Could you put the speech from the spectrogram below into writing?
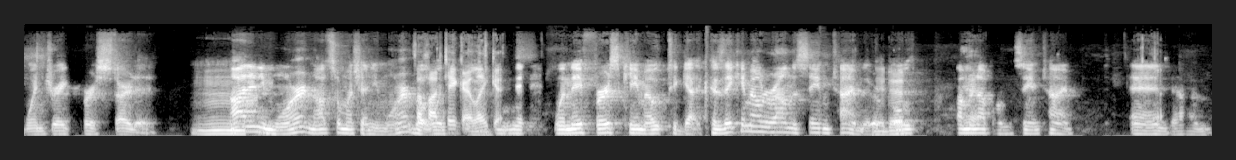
when Drake first started. Mm, Not anymore, not so much anymore. It's a hot when- take, I like it. When they, when they first came out together, because they came out around the same time. They were They both coming Yeah. up on the same time, and um,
